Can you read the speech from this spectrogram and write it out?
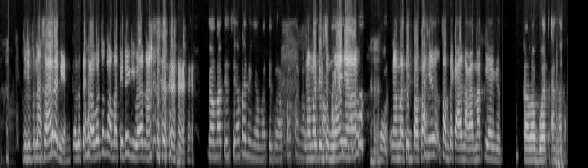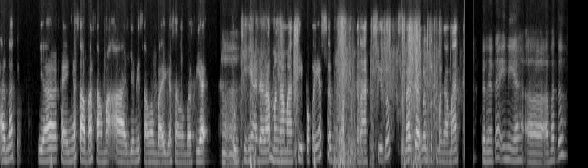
jadi penasaran ya kalau Teh Rama tuh ngamatinnya gimana? ngamatin siapa nih? Ngamatin Rafa apa? Ngamatin, ngamatin semuanya. ngamatin papahnya sampai ke anak-anaknya gitu. Kalau buat anak-anak ya kayaknya sama-sama aja nih sama Mbak Ega sama Mbak Fia. Uh-uh. Kuncinya adalah mengamati. Pokoknya semua interaksi itu silakan untuk mengamati. Ternyata ini ya uh, apa tuh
